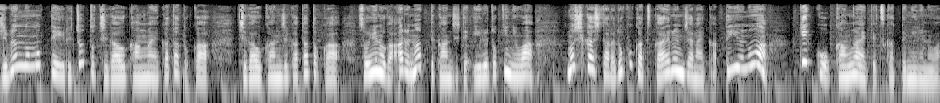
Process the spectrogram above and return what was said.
自分の持っているちょっと違う考え方とか違う感じ方とかそういうのがあるなって感じている時にはもしかしたらどこか使えるんじゃないかっていうのは結構考えて使ってみるのは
